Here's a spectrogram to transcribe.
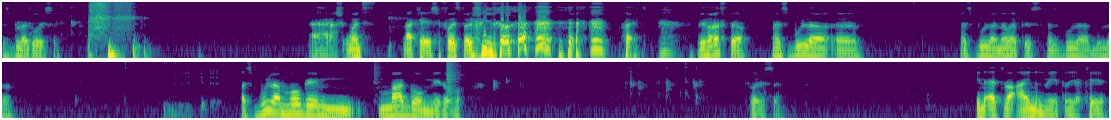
Hasbulla Größe. ah, ich mein's, okay, ist ein Fußballspieler. wie heißt der? Hasbulla, äh, Hasbulla noch etwas. Hasbulla, Bulla. Hasbulla Moge Magomedov. Größe. In etwa einen Meter, ja okay.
